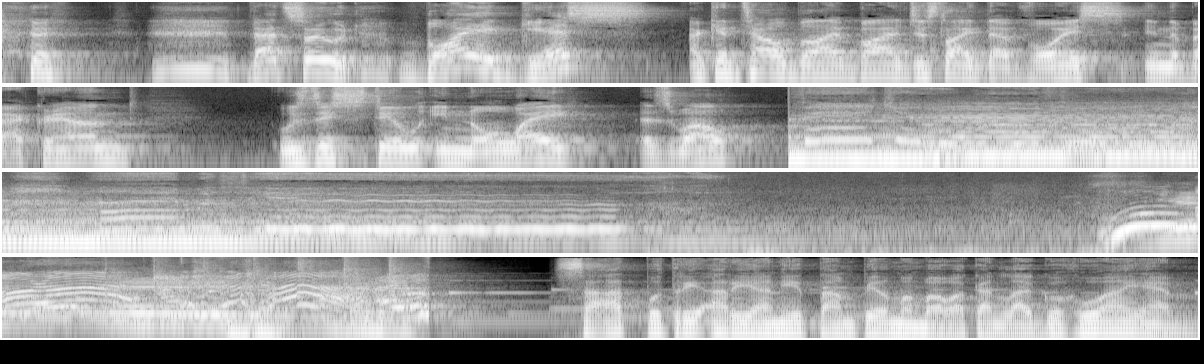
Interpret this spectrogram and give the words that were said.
That's so good. By a guess, I can tell by by just like that voice in the background. Was this still in Norway as well? Thank you, I'm with you. Saat Putri Aryani tampil membawakan lagu Who I Am,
